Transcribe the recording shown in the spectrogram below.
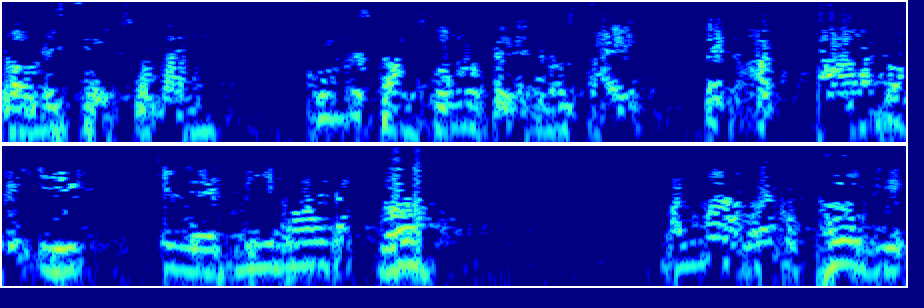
เราได้เสกสวรรค์คุณก็สั่งสมลงไปในอนุสัยเป็นอัตตาเข้าไปอีกกิเลสมีน้อยนักเหรอ มันมากแล้วก็เพิ่มอีก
